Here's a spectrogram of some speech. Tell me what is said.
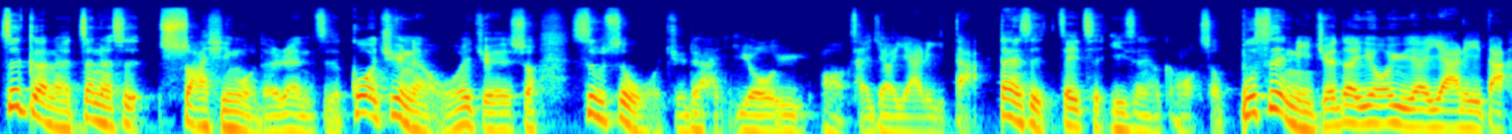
这个呢，真的是刷新我的认知。过去呢，我会觉得说，是不是我觉得很忧郁哦，才叫压力大？但是这次医生又跟我说，不是你觉得忧郁要压力大，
